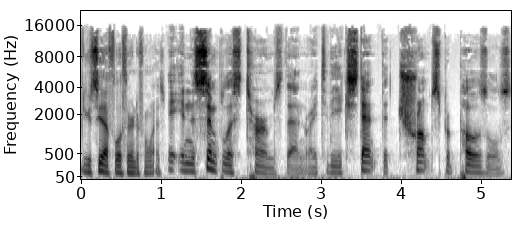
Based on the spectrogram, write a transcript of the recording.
You can see that flow through in different ways. In the simplest terms, then, right, to the extent that Trump's proposals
